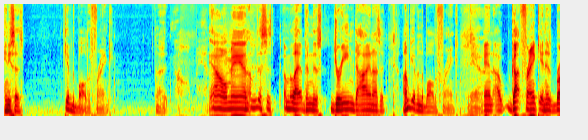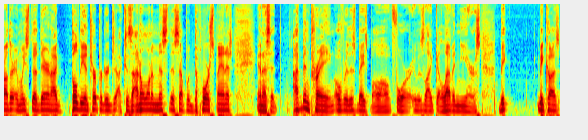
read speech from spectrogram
and He says, "Give the ball to Frank." I said, oh man. I'm, this is I'm having this dream die, and I said, I'm giving the ball to Frank. Yeah. And I got Frank and his brother, and we stood there, and I pulled the interpreter because I don't want to mess this up with the poor Spanish, and I said, I've been praying over this baseball for it was like 11 years, be, because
